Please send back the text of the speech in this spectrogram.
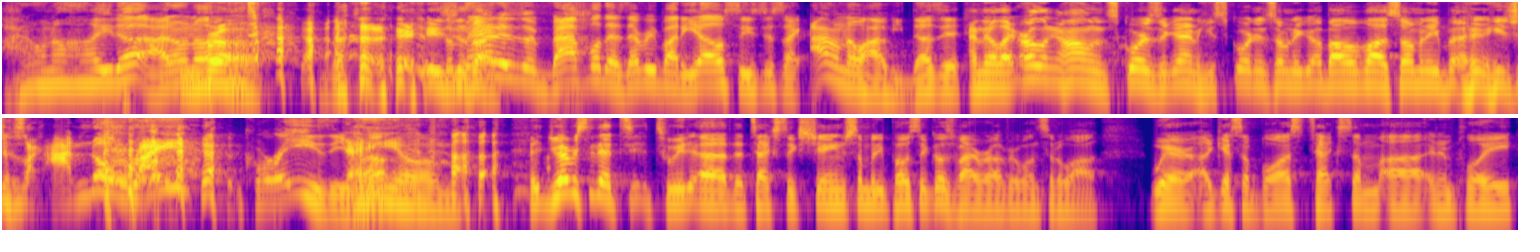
I don't know how he does. I don't know. The man like- is as baffled as everybody else. He's just like, I don't know how he does it. and they're like, Erling Haaland scores again. He scored in so many, blah, blah, blah, so many. And he's just like, I know, right? Crazy, bro. Damn. Did you ever see that t- tweet, uh, the text exchange somebody posted? It goes viral every once in a while, where I guess a boss texts some uh, an employee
